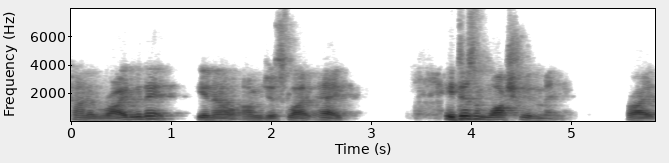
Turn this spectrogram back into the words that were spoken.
kind of ride with it. You know, I'm just like, hey, it doesn't wash with me, right?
